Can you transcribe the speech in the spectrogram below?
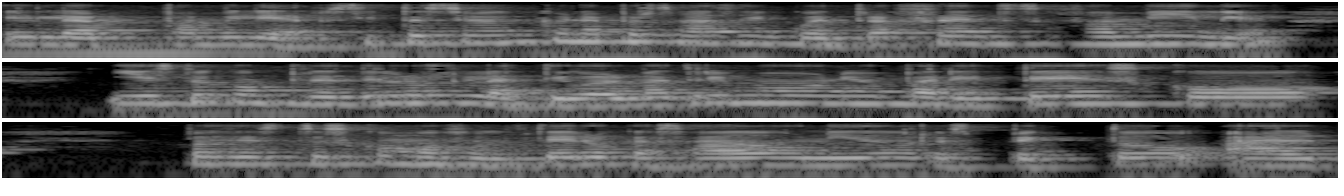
la familiar, situación en que una persona se encuentra frente a su familia y esto comprende lo relativo al matrimonio, parentesco, pues esto es como soltero, casado, unido respecto al,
